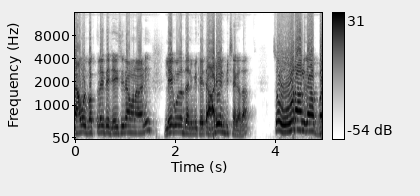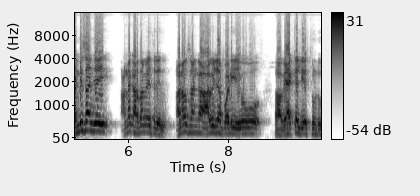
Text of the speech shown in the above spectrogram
రాముడు భక్తులైతే జై శ్రీరామ్ అనాలని లేకపోతే దాన్ని మీకు అయితే ఆడియో అనిపించినాయి కదా? సో ఓవరాల్గా బండి సంజయ్ అన్నకు అర్థమైతే లేదు. అనవసరంగా ఆవేశపడి ఏవో వ్యాఖ్యలు చేస్తుండు.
